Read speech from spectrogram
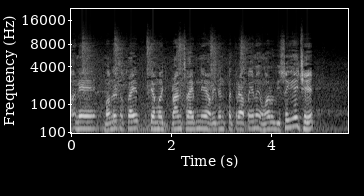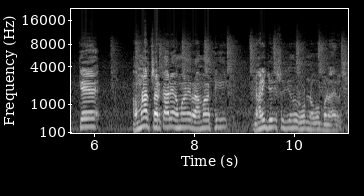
અને મામલતદાર સાહેબ તેમજ પ્રાંત સાહેબને આવેદનપત્ર આપે અને અમારો વિષય એ છે કે હમણાં જ સરકારે અમારે રામાથી નાની જેરી સુધીનો રોડ નવો બનાવ્યો છે.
